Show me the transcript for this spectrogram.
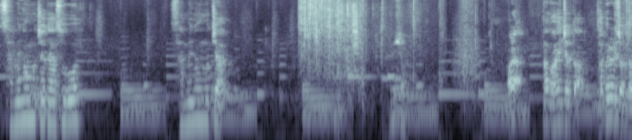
サメのおもちゃで遊ぼうちゃった。食べられちゃった。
